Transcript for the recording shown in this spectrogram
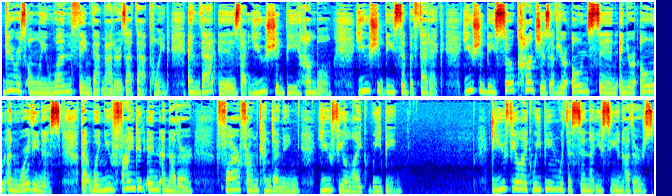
There is only one thing that matters at that point, and that is that you should be humble. You should be sympathetic. You should be so conscious of your own sin and your own unworthiness that when you find it in another, far from condemning, you feel like weeping. Do you feel like weeping with the sin that you see in others?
